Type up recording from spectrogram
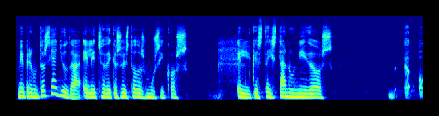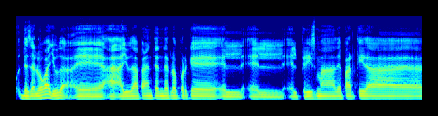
Me pregunto si ayuda el hecho de que sois todos músicos, el que estéis tan unidos. Desde luego ayuda, eh, ayuda para entenderlo porque el, el, prisma de partida,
